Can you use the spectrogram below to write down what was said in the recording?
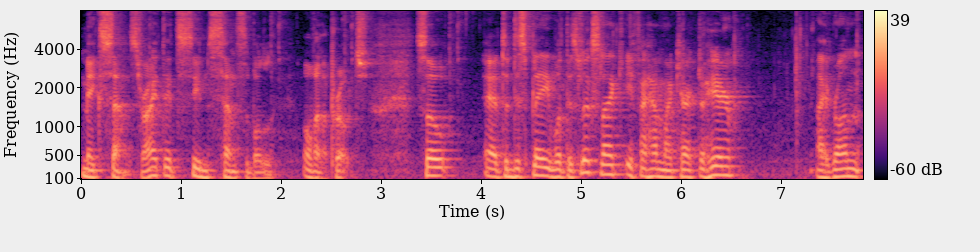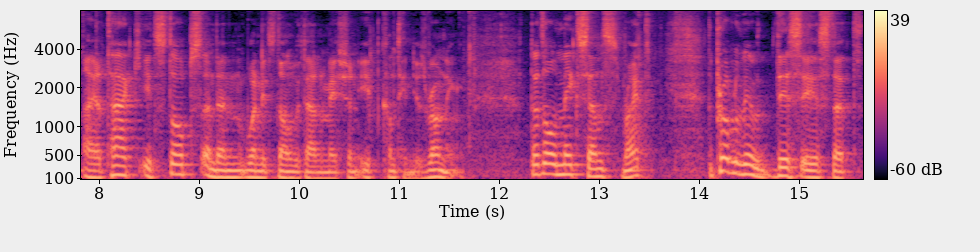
makes sense, right? It seems sensible of an approach. So uh, to display what this looks like, if I have my character here, I run, I attack, it stops, and then when it's done with the animation, it continues running. That all makes sense, right? The problem with this is that,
